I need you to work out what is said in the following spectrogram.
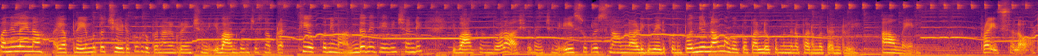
పనిలైనా ఆయా ప్రేమతో చేయటకు కృపను అనుగ్రహించండి. ఈ వాగ్దం చూసిన ప్రతి ఒక్కరిని మా అందరినీ దీవించండి. ఈ వాగ్దం ద్వారా ఆశీర్వదించండి. యేసుక్రీస్తు నామములో అడిగి వేడుకొని పొంది ఉన్నాం మా గొప్ప పరలోకముందున పరమ తండ్రి. ఆమె ప్రైజ్ లాడ్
